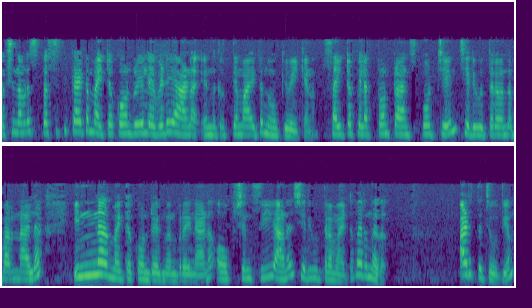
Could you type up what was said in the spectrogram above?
പക്ഷെ നമ്മുടെ സ്പെസിഫിക് ആയിട്ട് മൈറ്റോകോൺഡ്രിയൽ എവിടെയാണ് എന്ന് കൃത്യമായിട്ട് നോക്കി വയ്ക്കണം site of electron transport chain ശരി ഉത്തരം എന്ന് പറഞ്ഞാൽ ഇന്നർ മൈറ്റോകോൺഡ്രിയൽ മെംബ്രെയിൻ ആണ്. ഓപ്ഷൻ സി ആണ് ശരി ഉത്തരമായിട്ട് വരുന്നത്. അടുത്ത ചോദ്യം.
